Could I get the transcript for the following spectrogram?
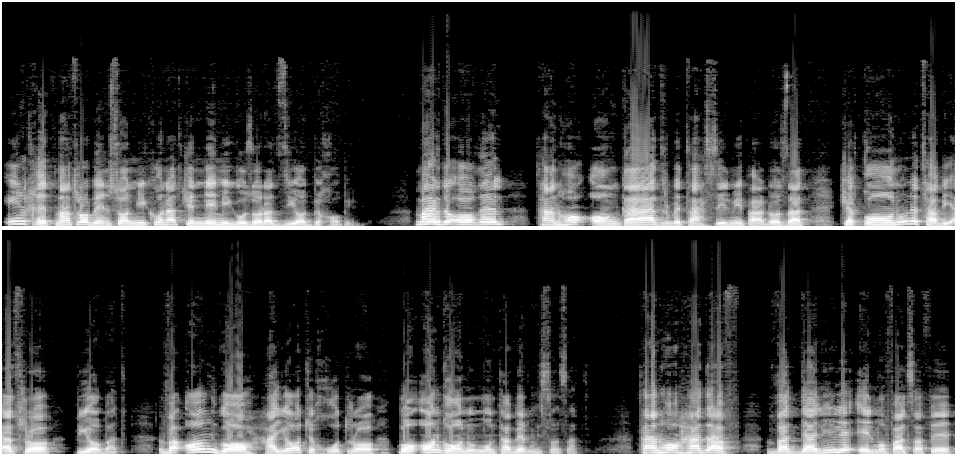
این خدمت را به انسان می کند که نمی‌گذارد زیاد بخوابیم. مرد عاقل تنها آنقدر به تحصیل می پردازد که قانون طبیعت را بیابد. و آنگاه حیات خود را با آن قانون منطبق می سازد تنها هدف و دلیل علم و فلسفه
